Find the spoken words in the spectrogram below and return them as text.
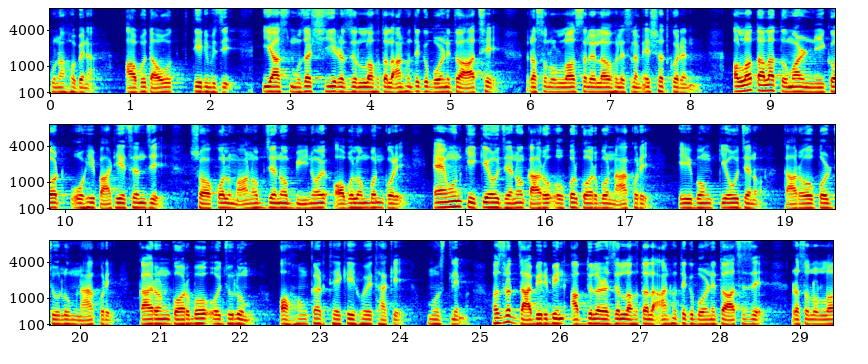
গুণা হবে না। আবু দাউদ, তিরমিজি, ইয়াস মুজাশি রাজুল্লাহ তাল আনহু থেকে বর্ণিত আছে রসল্লাহ সাল্লাহ ইসলাম এরশাদ করেন, আল্লাহ তালা তোমার নিকট ওহি পাঠিয়েছেন যে সকল মানব যেন বিনয় অবলম্বন করে, এমনকি কেউ যেন কারও ওপর গর্ব না করে এবং কেউ যেন কারও ওপর জুলুম না করে, কারণ গর্ব ও জুলুম অহংকার থেকেই হয়ে থাকে মুসলিম। হজরত জাবির বিন আবদুল্লাহ রাজিল্লাহ তালা আনহু থেকে বর্ণিত আছে যে রসল্লাহ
